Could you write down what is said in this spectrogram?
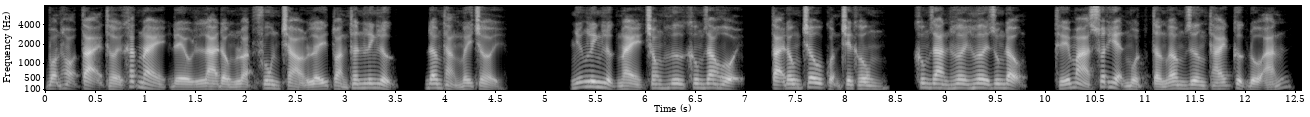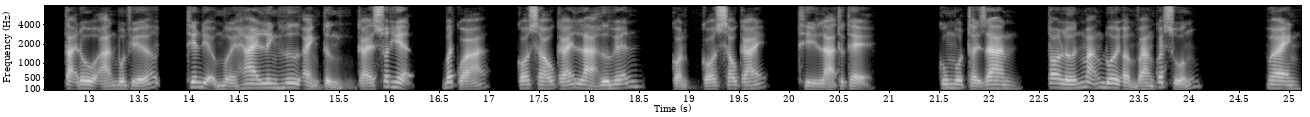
bọn họ tại thời khắc này đều là đồng loạt phun trào lấy toàn thân linh lực, đâm thẳng mây trời. Những linh lực này trong hư không giao hội, tại Đông Châu quận trên không, không gian hơi hơi rung động, thế mà xuất hiện một tầng âm dương thái cực đồ án, tại đồ án bốn phía thiên địa 12 linh hư ảnh từng cái xuất hiện, bất quá, có 6 cái là hư huyễn, còn có 6 cái, thì là thực thể. Cùng một thời gian, to lớn mãng đuôi ẩm vang quét xuống. Vâng!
